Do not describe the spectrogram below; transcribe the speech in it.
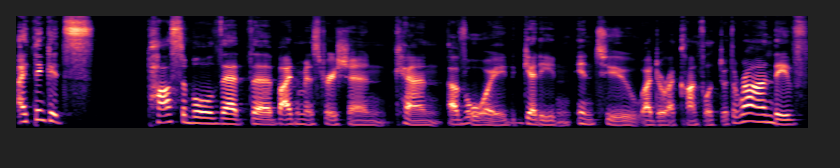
I think it's possible that the Biden administration can avoid getting into a direct conflict with Iran. They've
